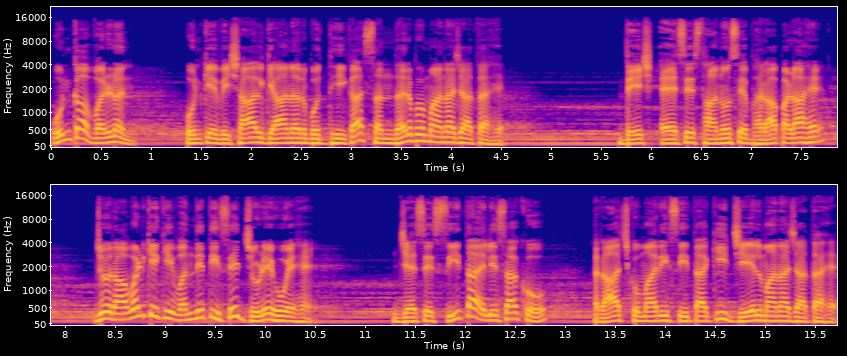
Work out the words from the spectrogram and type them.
उनका वर्णन, उनके विशाल ज्ञान और बुद्धि का संदर्भ माना जाता है। देश ऐसे स्थानों से भरा पड़ा है, जो रावण की किवंदिती से जुड़े हुए हैं। जैसे सीता एलिसा को राजकुमारी सीता की जेल माना जाता है,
